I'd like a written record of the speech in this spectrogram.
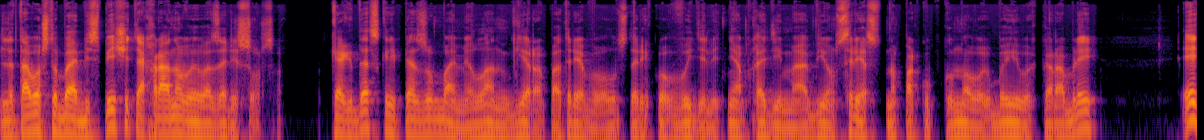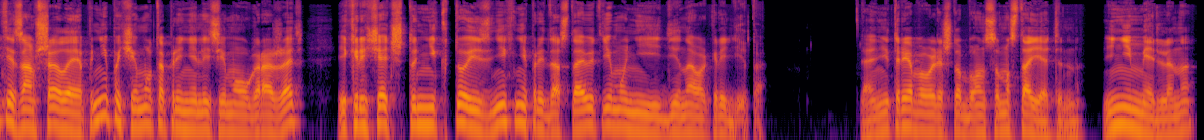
для того, чтобы обеспечить охрану вывоза ресурсов. Когда, скрипя зубами, Лангера потребовал у стариков выделить необходимый объем средств на покупку новых боевых кораблей, эти замшелые пни почему-то принялись ему угрожать и кричать, что никто из них не предоставит ему ни единого кредита. Они требовали, чтобы он самостоятельно и немедленно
